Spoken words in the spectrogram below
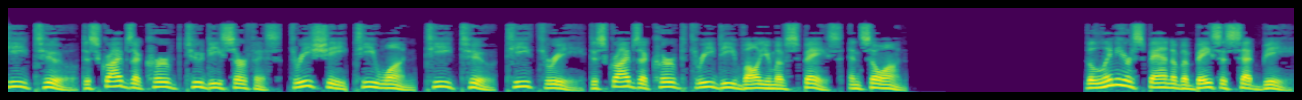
t2 describes a curved 2D surface, three xi t1, t2, t3 describes a curved 3D volume of space, and so on. The linear span of a basis set B.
